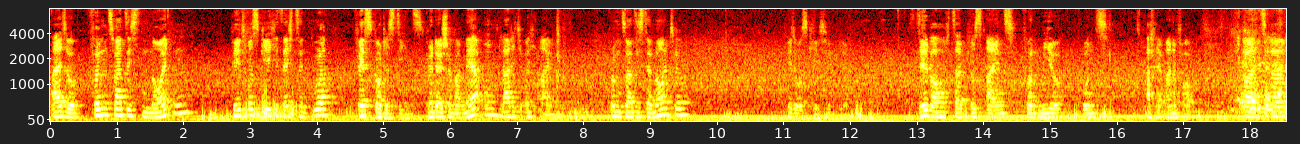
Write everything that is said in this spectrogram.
Also 25.09. Petruskirche, 16 Uhr, Festgottesdienst. Könnt ihr euch schon mal merken, lade ich euch ein. 25.09. Petruskirche hier. Silberhochzeit plus eins von mir, uns, ach ja, meine Frau. Und ähm,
